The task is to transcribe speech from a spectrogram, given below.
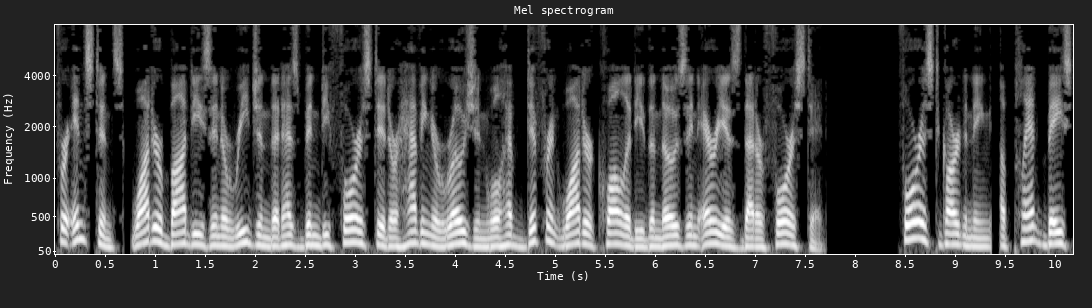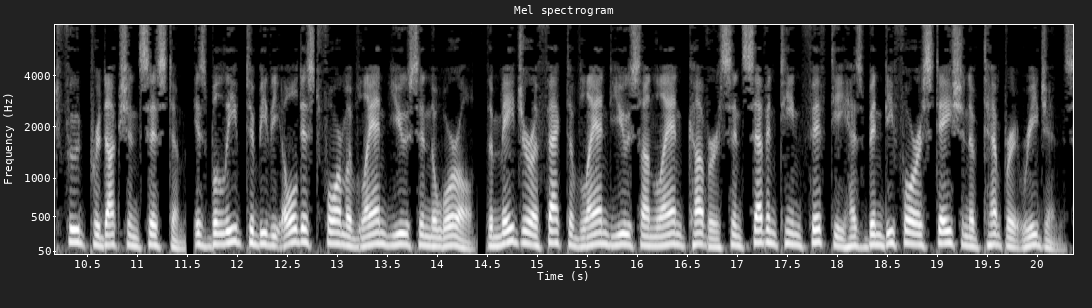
For instance, water bodies in a region that has been deforested or having erosion will have different water quality than those in areas that are forested. Forest gardening, a plant-based food production system, is believed to be the oldest form of land use in the world. The major effect of land use on land cover since 1750 has been deforestation of temperate regions.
